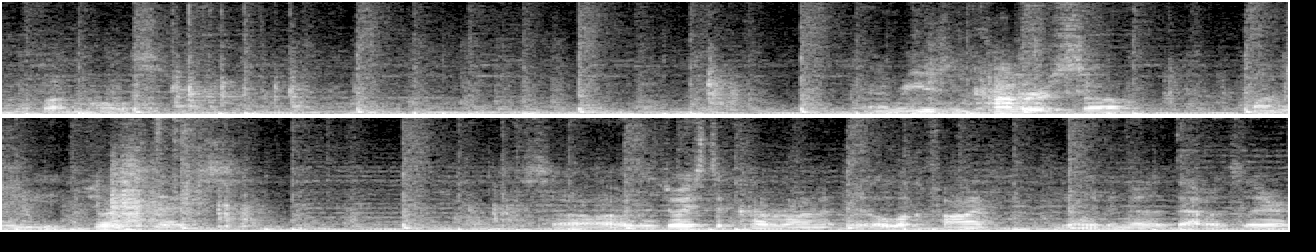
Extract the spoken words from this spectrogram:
on the button holes. And we're using covers, so on the joysticks. So with the joystick cover on it, it'll look fine. You don't even know that that was there.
